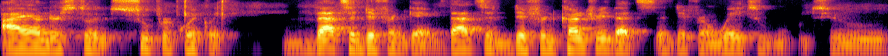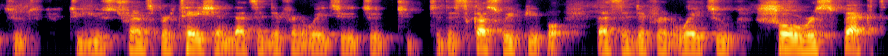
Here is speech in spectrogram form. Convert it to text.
i understood super quickly that's a different game that's a different country that's a different way to to to to use transportation that's a different way to to to, to discuss with people that's a different way to show respect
